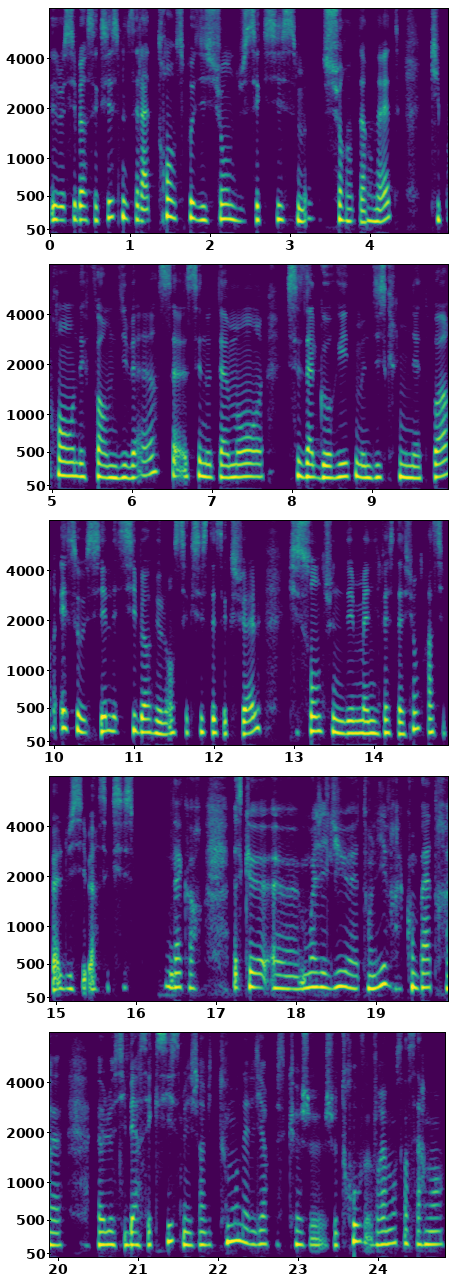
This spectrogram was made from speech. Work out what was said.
le cybersexisme, c'est la transposition du sexisme sur Internet qui prend des formes diverses. C'est notamment ces algorithmes discriminatoires et c'est aussi les cyberviolences sexistes et sexuelles qui sont une des manifestations principales du cybersexisme. D'accord. Parce que euh, moi, j'ai lu euh, ton livre, Combattre euh, le cybersexisme, et j'invite tout le monde à le lire parce que je, je trouve vraiment sincèrement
